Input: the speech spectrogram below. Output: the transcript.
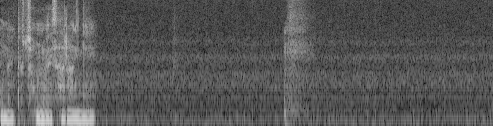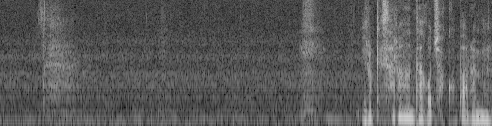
오늘도 정말 사랑해. 이렇게 사랑한다고 자꾸 말하면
